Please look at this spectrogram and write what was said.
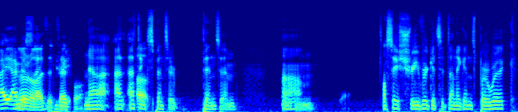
I, I No, missed no, that. that's a Tech No, I, I think Oh. Spencer pins him. Um, I'll say Schriever gets it done against Berwick.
